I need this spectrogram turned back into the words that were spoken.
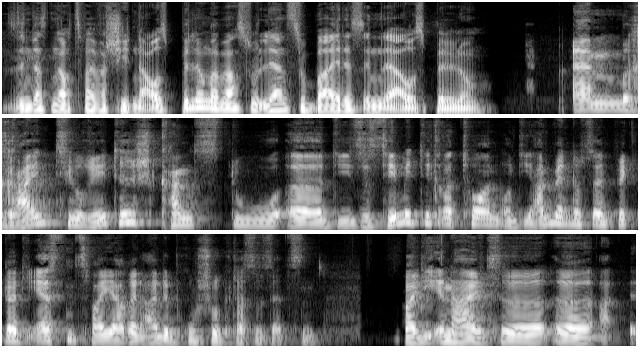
sind das denn auch zwei verschiedene Ausbildungen oder machst du, lernst du beides in der Ausbildung? Ähm, rein theoretisch kannst du äh, die Systemintegratoren und die Anwendungsentwickler die ersten zwei Jahre in eine Berufsschulklasse setzen. weil die Inhalte äh,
